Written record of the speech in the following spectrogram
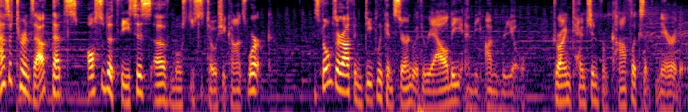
As it turns out, that's also the thesis of most of Satoshi Kon's work. His films are often deeply concerned with reality and the unreal, drawing tension from conflicts of narrative,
